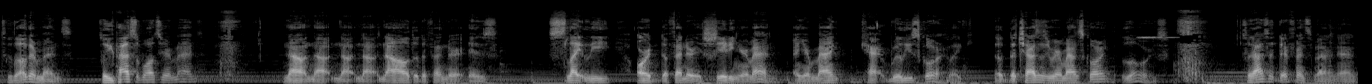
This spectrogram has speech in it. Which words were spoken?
to the other man's. So you pass the ball to your man. Now, now, now, now, now the defender is slightly, or defender is shading your man, and your man can't really score. Like the, the chances of your man scoring lowers. So that's the difference, man. And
